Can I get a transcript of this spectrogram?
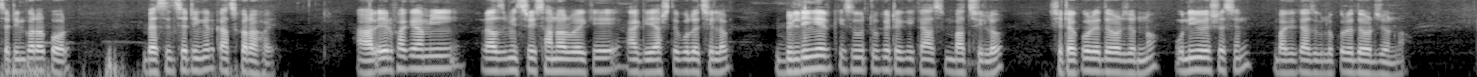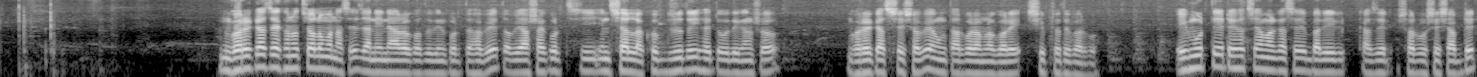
সেটিং করার পর বেসিন সেটিংয়ের কাজ করা হয়। আর এর ফাঁকে আমি রাজমিস্ত্রি সানোয়ার ভাইকে আগে আসতে বলেছিলাম, বিল্ডিংয়ের কিছু টুকিটাকি কাজ বাদ ছিল সেটা করে দেওয়ার জন্য। উনিও এসেছেন বাকি কাজগুলো করে দেওয়ার জন্য। ঘরের কাজ এখনও চলমান আছে, জানি না আরও কতদিন করতে হবে, তবে আশা করছি ইনশাল্লাহ খুব দ্রুতই হয়তো অধিকাংশ ঘরের কাজ শেষ হবে এবং তারপর আমরা ঘরে শিফট হতে পারব। এই মুহূর্তে এটাই হচ্ছে আমার কাছে বাড়ির কাজের সর্বশেষ আপডেট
